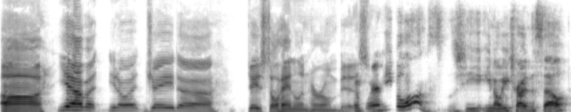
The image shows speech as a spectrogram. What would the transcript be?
Uh, yeah, but you know what, Jade, uh, Jade's still handling her own biz. and where he belongs. She, you know, he tried to sell.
